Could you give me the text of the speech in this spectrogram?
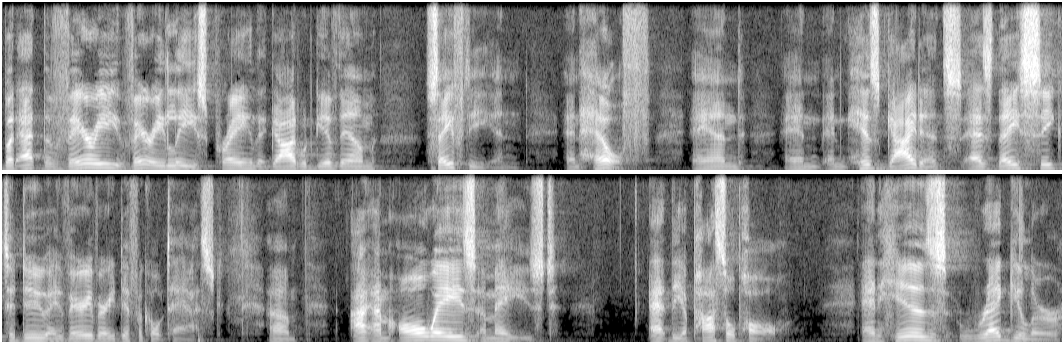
But at the very, very least, praying that God would give them safety and, and health and, and, and His guidance as they seek to do a very, very difficult task. Um, I am always amazed at the Apostle Paul and his regular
